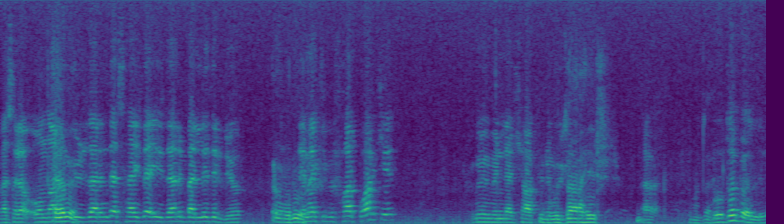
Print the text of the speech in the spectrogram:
Mesela onların Evet. yüzlerinde secde izleri bellidir diyor. Olur. Demek ki bir fark var ki müminle kafirin. Bu zahir. Evet. Burada. Burada belli.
